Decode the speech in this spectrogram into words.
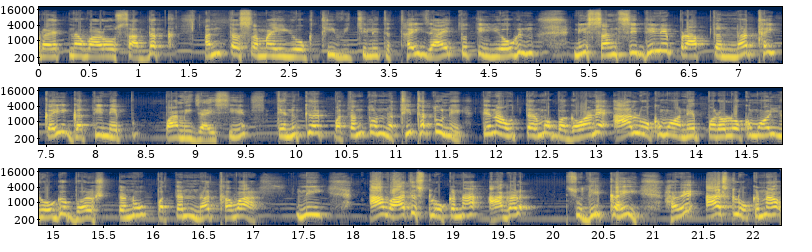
પ્રયત્નવાળો સાધક અંત સમય યોગથી વિચલિત થઈ જાય તો તે યોગની સંસિદ્ધિને પ્રાપ્ત ન થઈ કઈ ગતિને પામી જાય છે તેનું કહેવાય પતન તો નથી થતું ને. તેના ઉત્તરમાં ભગવાને આ લોકમાં અને પરલોકમાં યોગ ભ્રષ્ટનું પતન ન થવાની આ વાત શ્લોકના આગળ સુધી કહી. હવે આ શ્લોકના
